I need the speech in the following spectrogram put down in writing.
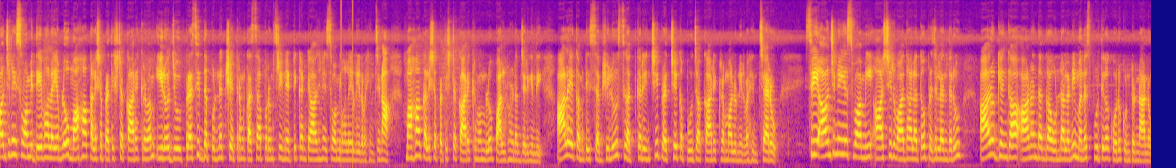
ఆంజనేయ స్వామి దేవాలయంలో మహాకలశ ప్రతిష్ట కార్యక్రమం ఈరోజు ప్రసిద్ధ పుణ్యక్షేత్రం కసాపురం శ్రీ నెట్టికంటి ఆంజనేయ స్వామి ఆలయం నిర్వహించిన మహాకలశ ప్రతిష్ట కార్యక్రమంలో పాల్గొనడం జరిగింది. ఆలయ కమిటీ సభ్యులు సత్కరించి ప్రత్యేక పూజా కార్యక్రమాలు నిర్వహించారు. శ్రీ ఆంజనేయ స్వామి ఆశీర్వాదాలతో ప్రజలందరూ ఆరోగ్యంగా ఆనందంగా ఉండాలని మనస్ఫూర్తిగా కోరుకుంటున్నాను.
